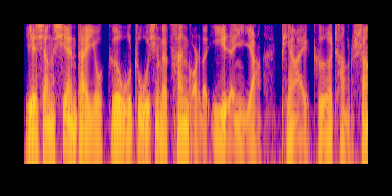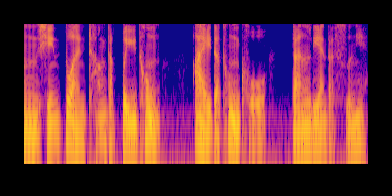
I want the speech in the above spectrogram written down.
也像现代有歌舞助兴的餐馆的艺人一样，偏爱歌唱伤心断肠的悲痛、爱的痛苦、单恋的思念。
